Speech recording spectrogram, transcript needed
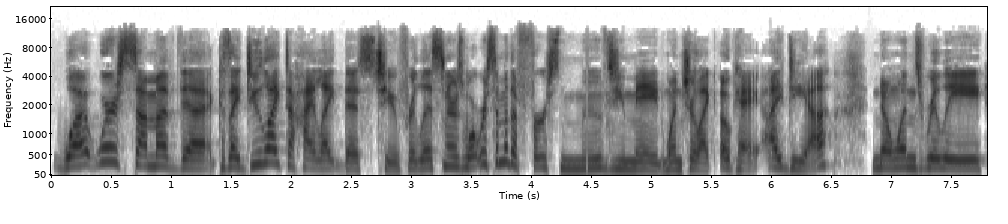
what were some of the because I do like to highlight this too for listeners. What were some of the first moves you made once you're like, okay, idea. No one's really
